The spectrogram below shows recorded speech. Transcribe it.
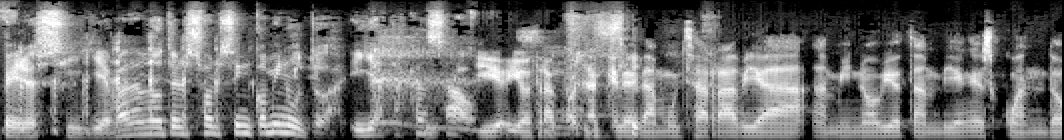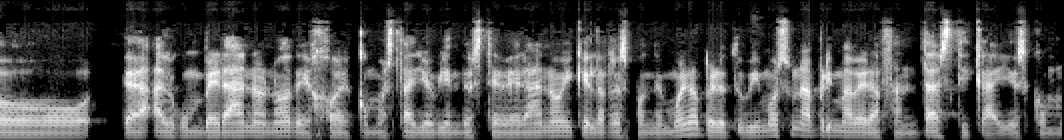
Pero si lleva dándote el sol cinco minutos y ya estás cansado. Y, otra cosa que le da mucha rabia a mi novio también es cuando algún verano, ¿no? De, joder, ¿cómo está lloviendo este verano? Y que le responden, bueno, pero tuvimos una primavera fantástica. Y es como,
